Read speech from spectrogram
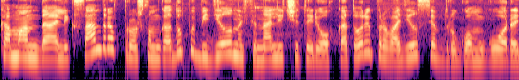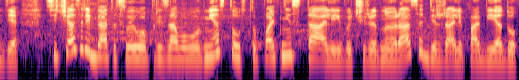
Команда Александра в прошлом году победила на финале четырех, который проводился в другом городе. Сейчас ребята своего призового места уступать не стали и в очередной раз одержали победу.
